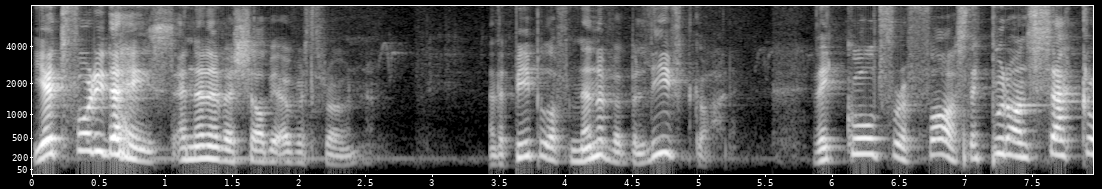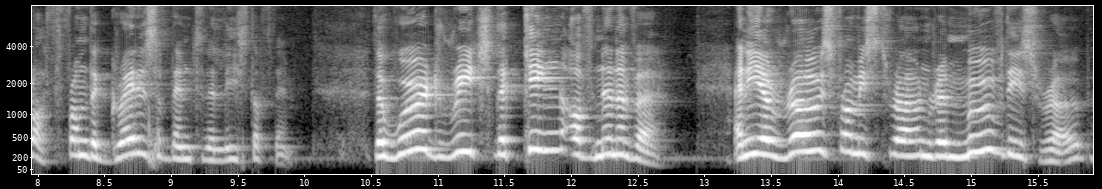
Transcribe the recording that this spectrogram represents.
Yet 40 days, and Nineveh shall be overthrown. And the people of Nineveh believed God. They called for a fast. They put on sackcloth, from the greatest of them to the least of them. The word reached the king of Nineveh, and he arose from his throne, removed his robe,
